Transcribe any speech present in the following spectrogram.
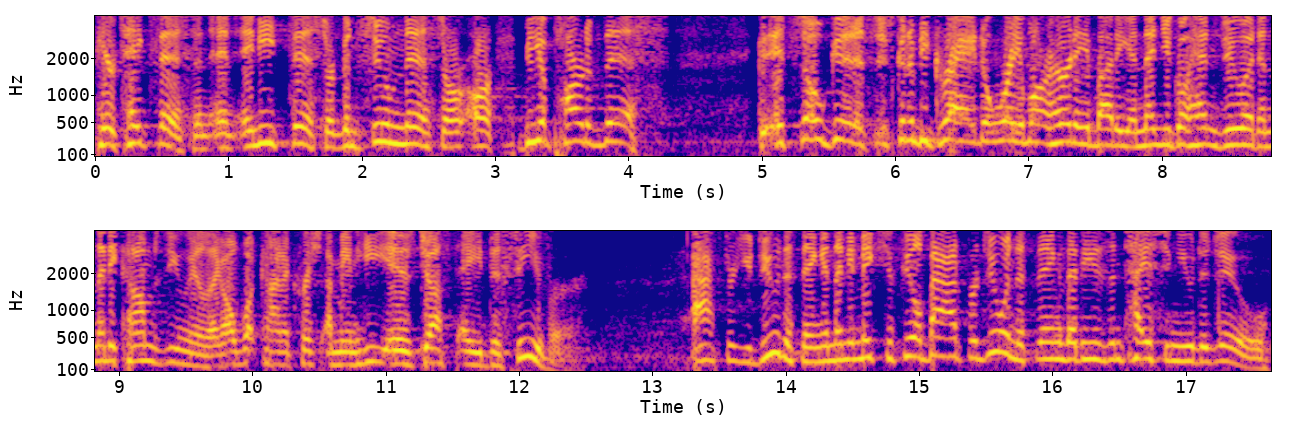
here, take this and, and, and eat this or consume this or, or be a part of this. It's so good. It's, it's going to be great. Don't worry. It won't hurt anybody. And then you go ahead and do it. And then he comes to you and you're like, oh, what kind of Christian? I mean, he is just a deceiver. after you do the thing, and then he makes you feel bad for doing the thing that he's enticing you to do.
